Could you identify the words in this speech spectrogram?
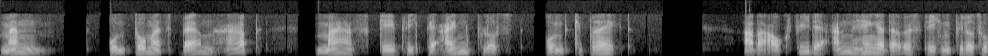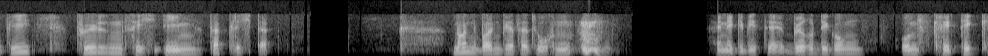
Mann und Thomas Bernhard maßgeblich beeinflusst und geprägt. Aber auch viele Anhänger der östlichen Philosophie fühlen sich ihm verpflichtet. Nun wollen wir versuchen, eine gewisse Würdigung und Kritik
